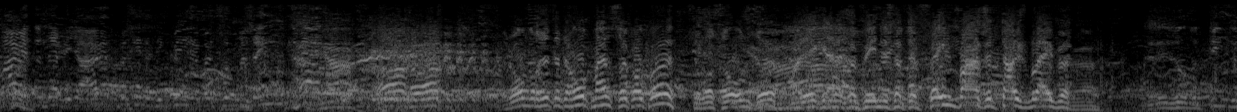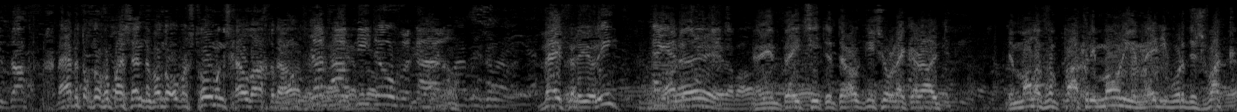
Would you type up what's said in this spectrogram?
Waar te zeggen, jaren, beginnen die beren met zo'n bezing. Eronder zitten er ook mensen op, hè? Zoals onze. Maar ik erg vind is dat de veenbazen thuis blijven. Het is al de tiende dag. We hebben toch nog een paar centen van de overstromingsgelden achterhaald. Dat houdt niet over, Karel. Wijfelen jullie? Nee, nee. Nee, een beet ziet het er ook niet zo lekker uit. De mannen van Patrimonium, hè, die worden zwak.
